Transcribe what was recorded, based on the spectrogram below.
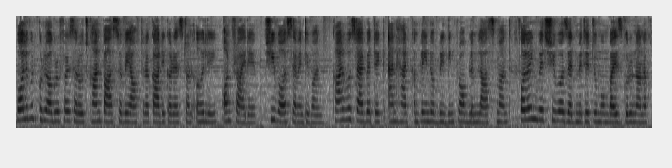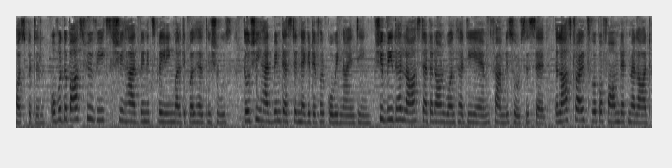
Bollywood choreographer Saroj Khan passed away after a cardiac arrest on early on Friday. She was 71. Khan was diabetic and had complained of breathing problem last month, following which she was admitted to Mumbai's Guru Nanak Hospital. Over the past few weeks, she had been explaining multiple health issues, though she had been tested negative for COVID-19. She breathed her last at around 1:30 a.m., family sources said. The last rites were performed at Malad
